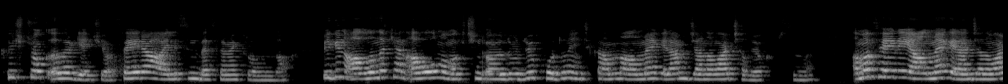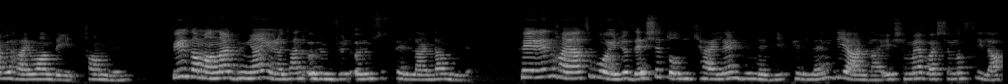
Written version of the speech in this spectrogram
Kış çok ağır geçiyor. Feyre ailesini beslemek zorunda. Bir gün avlanırken av olmamak için öldürdüğü kurdun intikamını almaya gelen bir canavar çalıyor kapısını. Ama Feyre'yi almaya gelen canavar bir hayvan değil, Tamlin. Bir zamanlar dünyayı yöneten ölümcül, ölümsüz perilerden biri. Feyre'nin hayatı boyunca dehşet dolu hikayelerini dinlediği perilerin diyarına yaşamaya başlamasıyla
